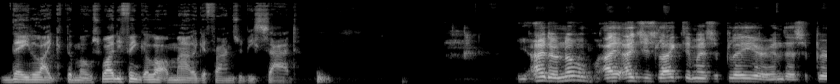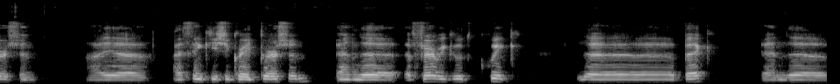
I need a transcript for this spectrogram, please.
they like the most. Why do you think a lot of Malaga fans would be sad? I don't know. I, I just liked him as a player and as a person. I uh, I think he's a great person and uh, a very good, quick uh, back. And uh,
